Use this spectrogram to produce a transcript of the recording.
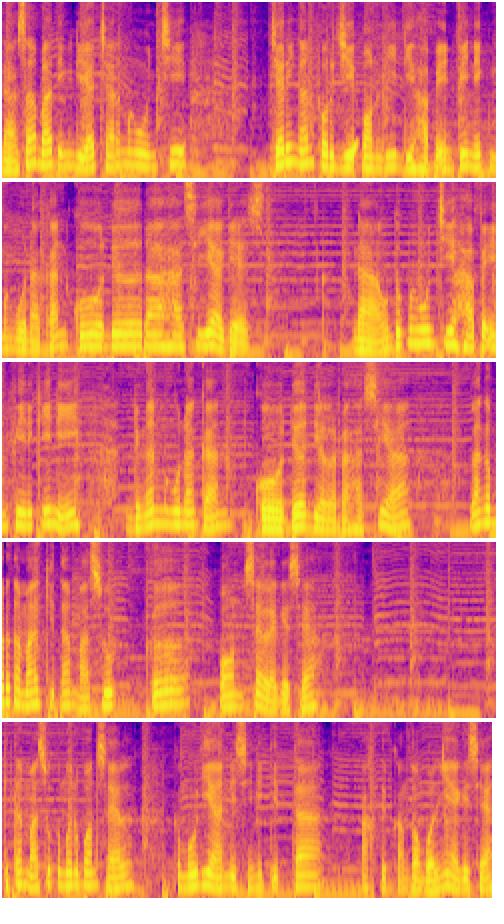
Nah sahabat ini dia cara mengunci jaringan 4G only di HP Infinix menggunakan kode rahasia guys. Nah untuk mengunci HP Infinix ini dengan menggunakan kode dial rahasia Langkah pertama kita masuk ke ponsel ya guys ya kita masuk ke menu ponsel. Kemudian di sini kita aktifkan tombolnya ya guys ya.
